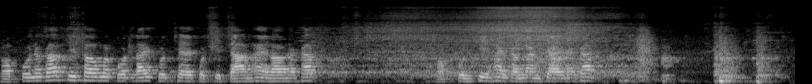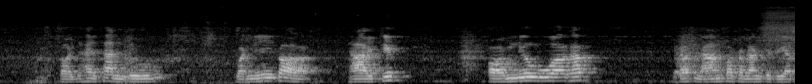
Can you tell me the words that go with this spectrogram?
ขอบคุณนะครับที่เข้ามากดไลค์กดแชร์กดติดตามให้เรานะครับ ขอบคุณที่ให้กำลังใจนะครับก็จะให้ท่านดู วันนี้ก็ถ่ายคลิปออมเนื้อวัวครับ ครับน้ำก็กำลังจะเดือด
